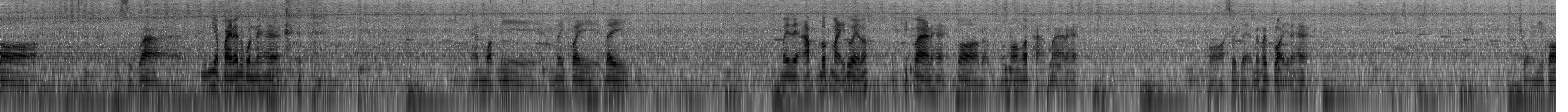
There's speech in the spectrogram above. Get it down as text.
ก็รู้สึกว่าเงียบๆไปนะทุกคนนะฮะงานหมดนี่ไม่ค่อยได้ ไม่ได้อัพรถใหม่ด้วยเนาะผมคิดว่านะฮะ ก็แบบน้องๆก็ถามมานะฮะก็ส่วนใหญ่ไม่ค่อยปล่อยนะฮะ ช่วงนี้ก็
